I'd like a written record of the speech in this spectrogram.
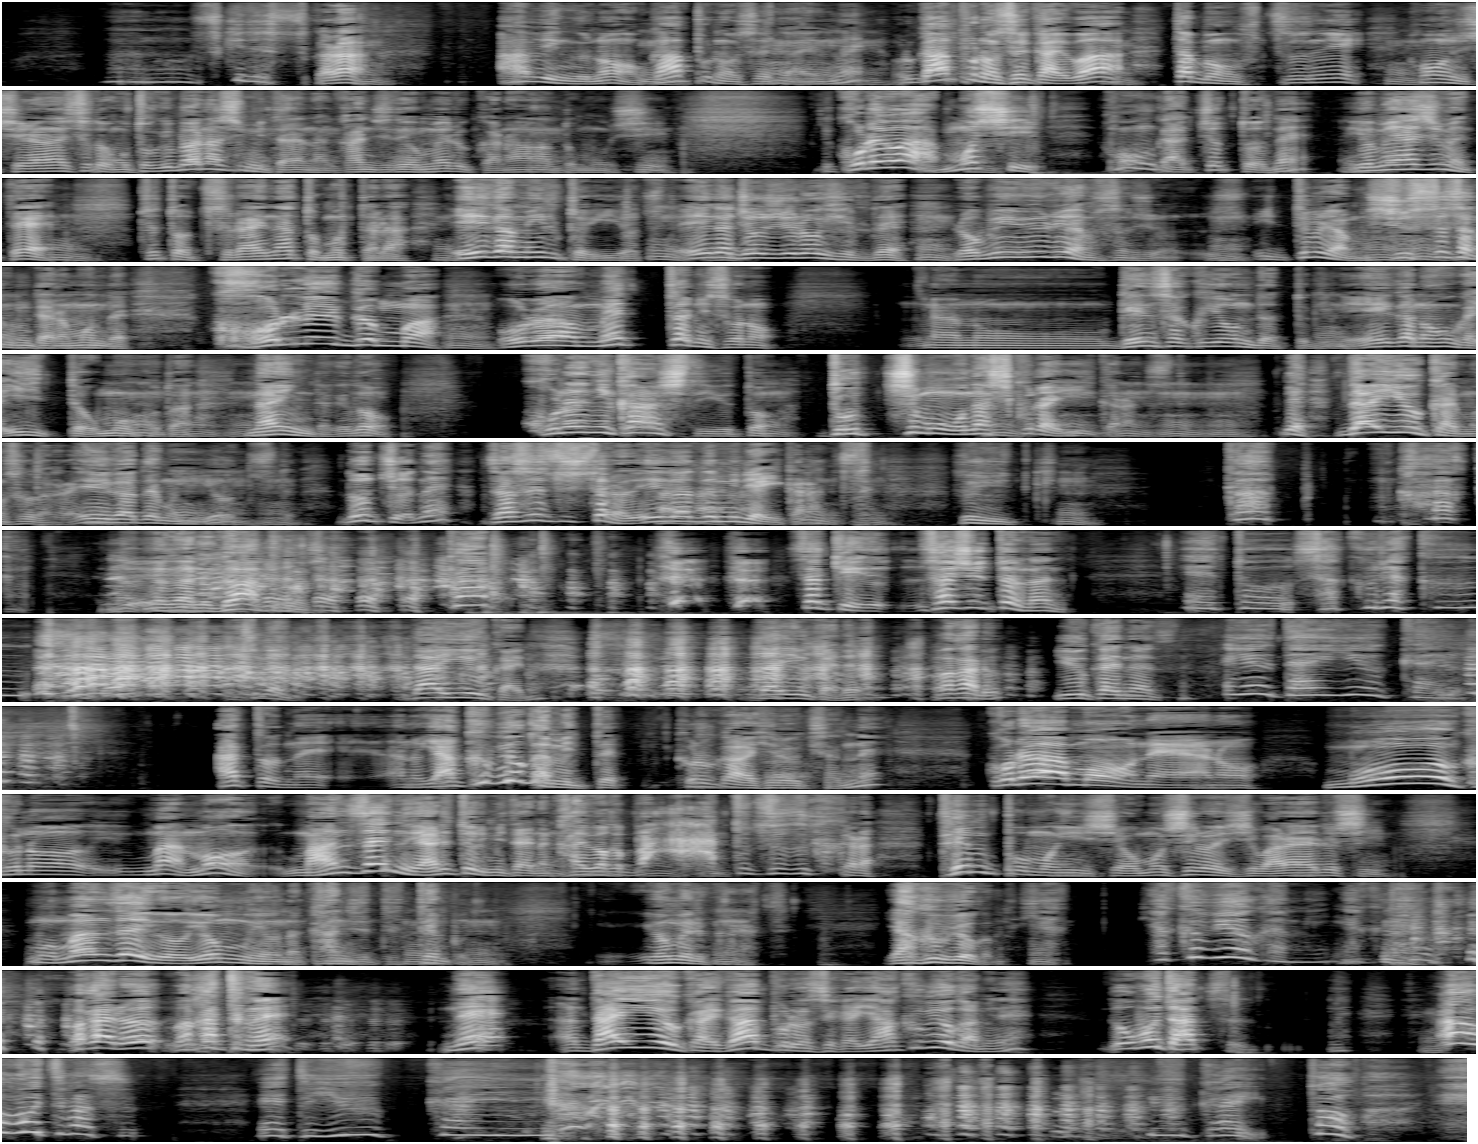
あの、好きですから、アービングのガップの世界ね。俺ガップの世界は、多分普通に本知らない人とおとぎ話みたいな感じで読めるかなと思うし、これは、もし、本がちょっとね、読み始めて、ちょっと辛いなと思ったら、映画見るといいよっつって、映画ジョージ・ローヒルで、ロビン・ウィリアムスの、言ってみれば出世作みたいなもんで、これがまあ、俺はめったにその、あの原作読んだ時に映画の方がいいって思うことはないんだけど、これに関して言うと、どっちも同じくらいいいから、つって。で、大誘拐もそうだから映画でもいいよ、つって。どっちがね、挫折したら映画で見りゃいいから、つって。そういう、ガッ、ガッ、あの、ガープのさ、ガッ、さっき、最初言ったら何？えっ、ー、と、策略。違う。大誘拐ね。大誘拐で。わかる？誘拐のやつね。大誘拐。あとね、あの、疫病神って、黒川博之さんね。これはもうね、あの、もう、この、まあもう、漫才のやりとりみたいな会話がバーッと続くから、テンポもいいし、面白いし、笑えるし、もう漫才を読むような感じでテンポで読めるから、疫病神。疫病神、疫病。わかる？わかったねね？大誘拐ガープルの世界、疫病神ね。覚えた？つね、あ、覚えてます。えっ、ー、と、誘拐。誘拐と、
